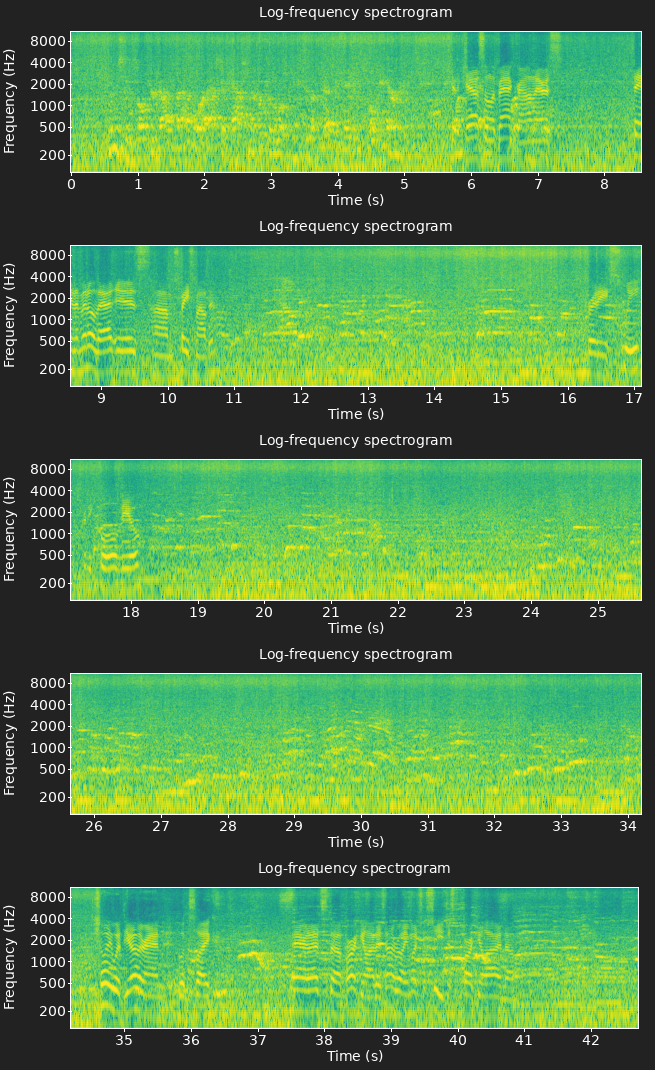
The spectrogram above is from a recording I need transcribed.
Please consult your gun map or ask a cast member for the middle of that is um, Space Mountain. Pretty cool view. Show you what the other end looks like. There, that's the parking lot. There's not really much to see, just the parking lot and um,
